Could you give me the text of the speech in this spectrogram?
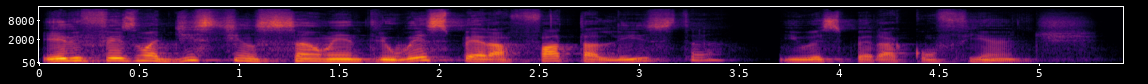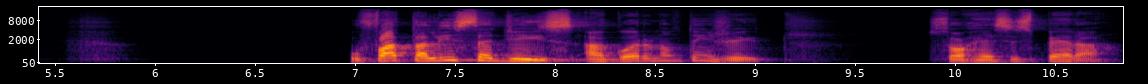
ele fez uma distinção entre o esperar fatalista e o esperar confiante. O fatalista diz: agora não tem jeito, só resta esperar.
